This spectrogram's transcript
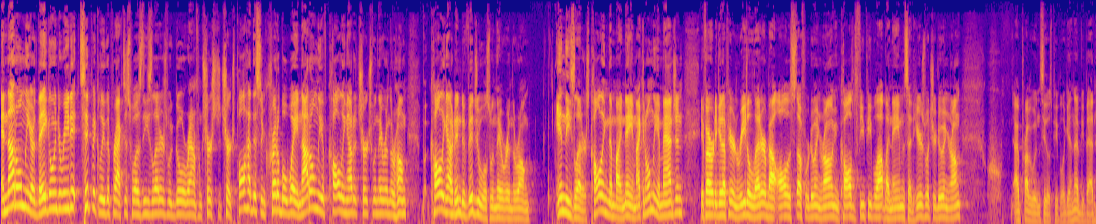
And not only are they going to read it, typically the practice was these letters would go around from church to church. Paul had this incredible way, not only of calling out a church when they were in the wrong, but calling out individuals when they were in the wrong in these letters, calling them by name. I can only imagine if I were to get up here and read a letter about all the stuff we're doing wrong and called a few people out by name and said, here's what you're doing wrong. I probably wouldn't see those people again. That'd be bad.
